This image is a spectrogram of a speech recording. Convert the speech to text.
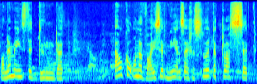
wanneer mense dit doen dat elke onderwyser nie in sy geslote klas sit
